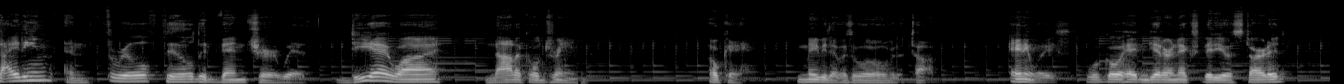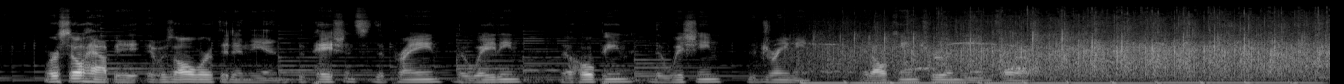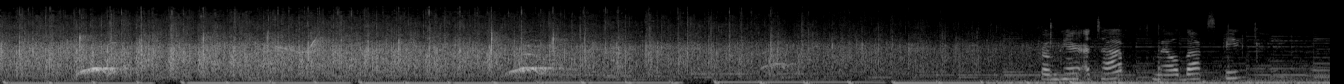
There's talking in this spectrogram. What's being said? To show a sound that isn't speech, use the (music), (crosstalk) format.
exciting and thrill filled adventure with DIY Nautical Dream. Okay, maybe that was a little over the top. Anyways, we'll go ahead and get our next video started. We're so happy it was all worth it in the end. The patience, the praying, the waiting, the hoping, the wishing, the dreaming. It all came true in the end for us. From here atop Mailbox Peak,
